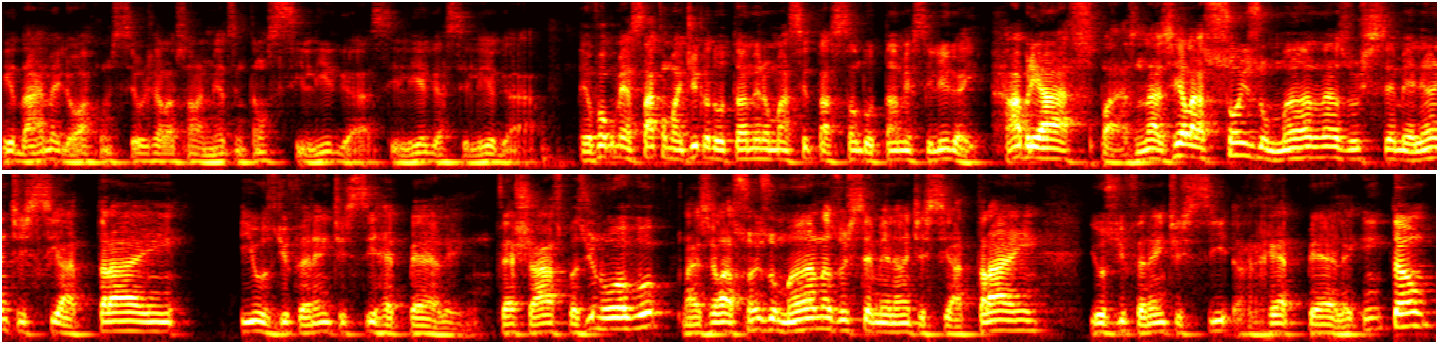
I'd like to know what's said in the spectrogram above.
lidar melhor com seus relacionamentos. Então se liga, se liga, se liga. Eu vou começar com uma dica do Tamer, uma citação do Tamer, se liga aí. Abre aspas, nas relações humanas os semelhantes se atraem e os diferentes se repelem. Fecha aspas de novo. Nas relações humanas os semelhantes se atraem e os diferentes se repelem. Então,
